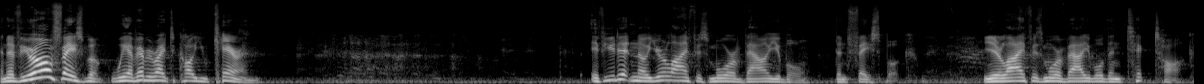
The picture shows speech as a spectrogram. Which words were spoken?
And if you're on Facebook, we have every right to call you Karen. If you didn't know, your life is more valuable than Facebook. Your life is more valuable than TikTok.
